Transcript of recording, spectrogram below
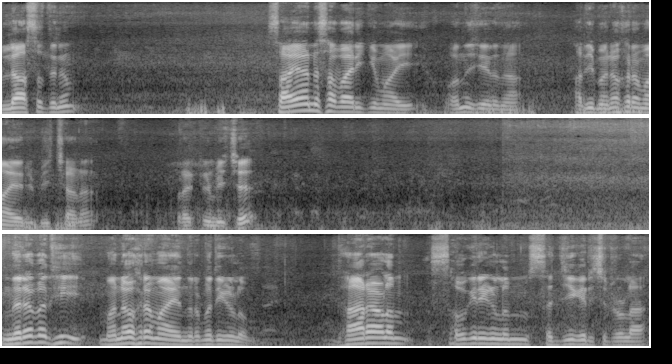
ഉല്ലാസത്തിനും സായാഹ്ന സവാരിക്കുമായി വന്നു ചേരുന്ന അതിമനോഹരമായ ഒരു ബീച്ചാണ് ബ്രൈറ്റൺ ബീച്ച്. നിരവധി മനോഹരമായ നിർമ്മിതികളും ധാരാളം സൗകര്യങ്ങളും സജ്ജീകരിച്ചിട്ടുള്ള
